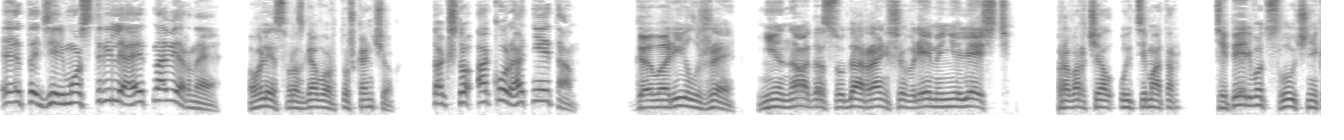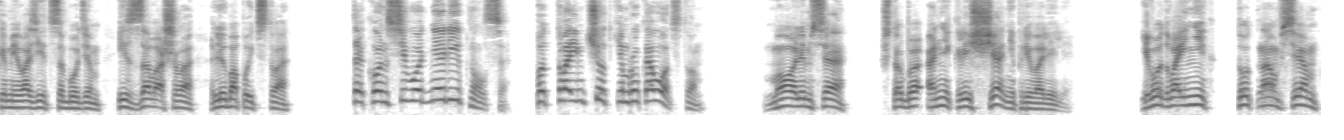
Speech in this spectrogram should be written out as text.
«Это дерьмо стреляет, наверное», — влез в разговор Тушканчок. «Так что аккуратнее там». «Говорил же, не надо сюда раньше времени лезть!» — проворчал ультиматор. «Теперь вот с лучниками возиться будем из-за вашего любопытства». «Так он сегодня рипнулся, под твоим чутким руководством». «Молимся, чтобы они клеща не привалили. Его двойник тут нам всем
